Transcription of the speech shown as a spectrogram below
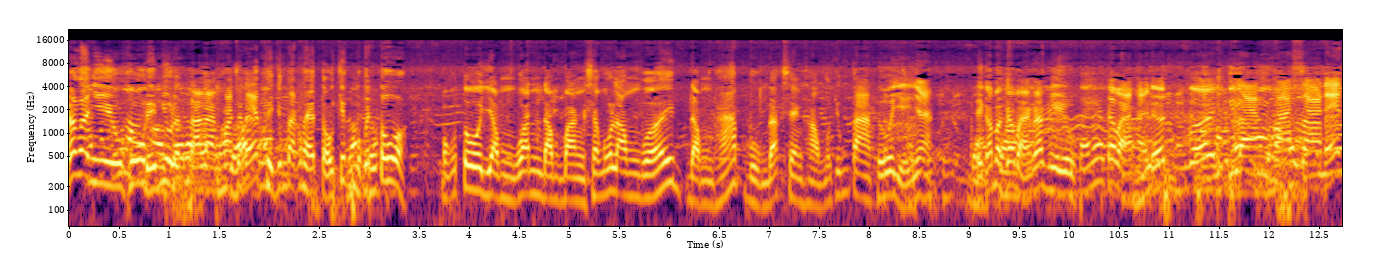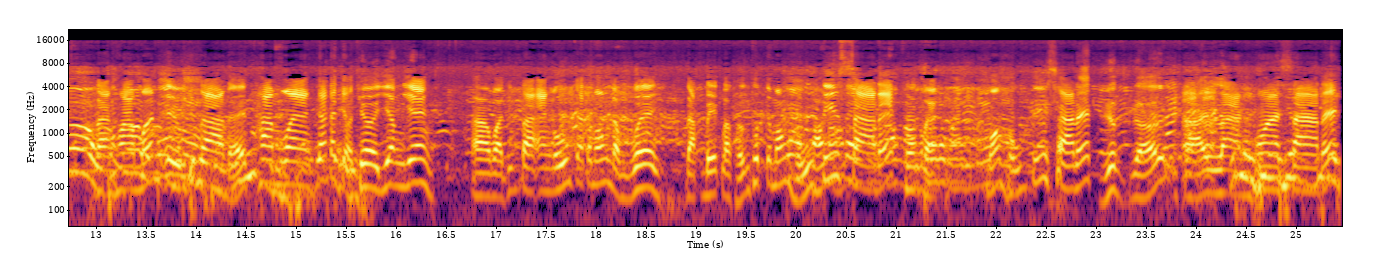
Rất là nhiều khu điểm du lịch tại làng Hoa Sa Đéc thì chúng ta có thể tổ chức một cái tour một cái tour vòng quanh đồng bằng sông Cửu Long với Đồng Tháp vùng đất sen hồng của chúng ta thưa quý vị nha. Thì cảm ơn các bạn rất nhiều. Các bạn hãy đến với làng Hoa Sa Đéc làng hoa mến yêu chúng ta để tham quan các cái trò chơi dân gian à, và chúng ta ăn uống các cái món đồng quê đặc biệt là thưởng thức cái món hủ tiếu sa đéc thưa các bạn. Món hủ tiếu sa đéc rực rỡ tại làng hoa sa đéc.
